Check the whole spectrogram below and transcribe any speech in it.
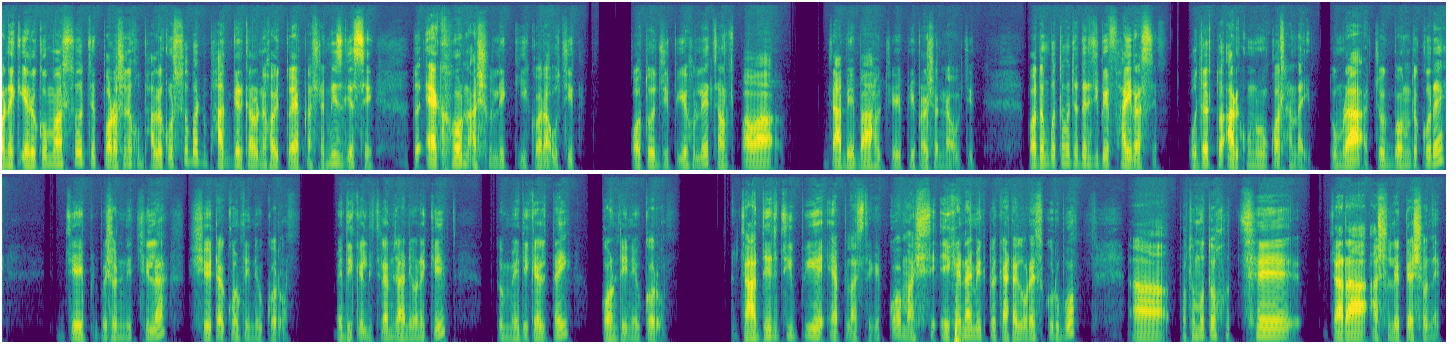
অনেক এরকম আসছো যে পড়াশোনা খুব ভালো করছ বাট ভাগ্যের কারণে হয়তো এ প্লাসটা মিস গেছে। তো এখন আসলে কি করা উচিত? কত জিপিএ হলে চান্স পাওয়া যাবে বা হচ্ছে প্রিপারেশন নেওয়া উচিত? প্রথম প্রথম যাদের জিপিএ ফাইভ আছে। ওদের তো আর কোনো কথা নাই। তোমরা চোখ বন্ধ করে যে প্রিপারেশন নিচ্ছিলা, সেটা কন্টিনিউ করো। মেডিকেল দিচ্ছিলাম জানি অনেকেই, তো মেডিকেলটাই কন্টিনিউ করো। যাদের জিপিএ এ প্লাস থেকে কম আসছে, এখানে আমি একটু ক্যাটাগরাইজ করব। প্রথমত হচ্ছে যারা আসলে প্যাশনেট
